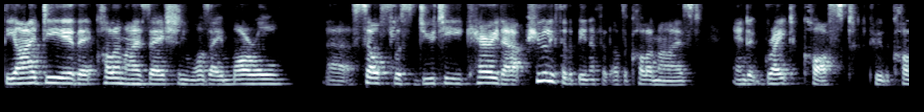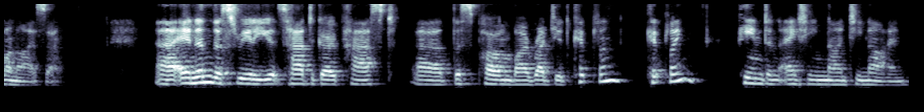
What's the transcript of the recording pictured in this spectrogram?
the idea that colonization was a moral, uh, selfless duty carried out purely for the benefit of the colonized and at great cost to the colonizer. Uh, and in this, really, it's hard to go past uh, this poem by Rudyard Kipling, Kipling, penned in 1899.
